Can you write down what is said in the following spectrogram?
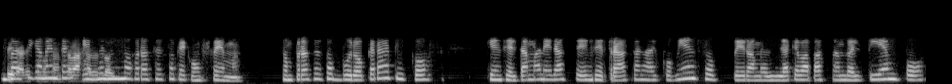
Básicamente es el mismo proceso que con FEMA. Son procesos burocráticos que en cierta manera se retrasan al comienzo, pero a medida que va pasando el tiempo,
